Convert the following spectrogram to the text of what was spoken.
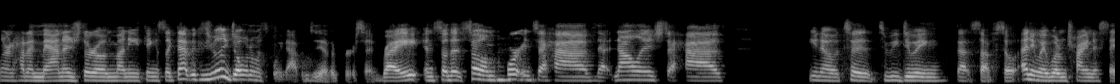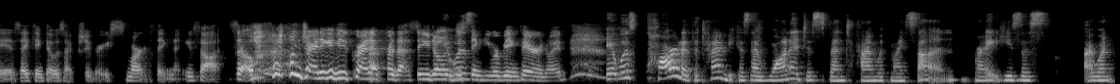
learn how to manage their own money, things like that, because you really don't know what's going to happen to the other person. Right. And so that's so mm-hmm. important mm-hmm. to have that knowledge, to have you know to to be doing that stuff. So anyway what i'm trying to say is i think that was actually a very smart thing that you thought. So i'm trying to give you credit for that so you don't just think you were being paranoid. It was hard at the time because i wanted to spend time with my son right? He's this i went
